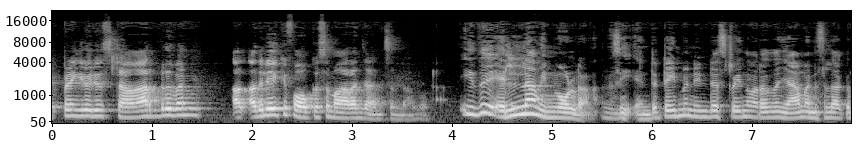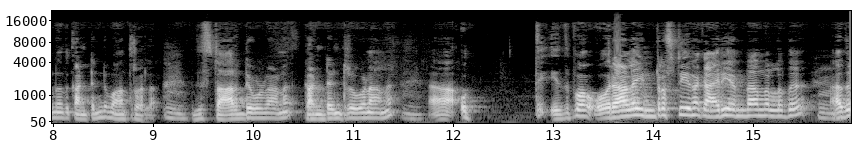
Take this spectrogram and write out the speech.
എപ്പോഴെങ്കിലും ഒരു സ്റ്റാർ ഡ്രിവൻ അതിലേക്ക് ഫോക്കസ് മാറാൻ ചാൻസ് ഉണ്ടാവും? ഇത് എല്ലാം ഇൻവോൾവ് ആണ്. സി എന്റർടൈൻമെന്റ് ഇൻഡസ്ട്രി എന്ന് പറയുന്നത് ഞാൻ മനസ്സിലാക്കുന്നത് കണ്ടന്റ് മാത്രമല്ല. ഇത് സ്റ്റാർ ഡ്രിവൺ ആണ് കണ്ടന്റ് ഡ്രിവൺ ആണ്. ആ, ഒത്തി- ഇതിപ്പോ ഒരാളെ ഇൻട്രസ്റ്റ് ചെയ്യുന്ന കാര്യം എന്താണെന്നുള്ളത് അത്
